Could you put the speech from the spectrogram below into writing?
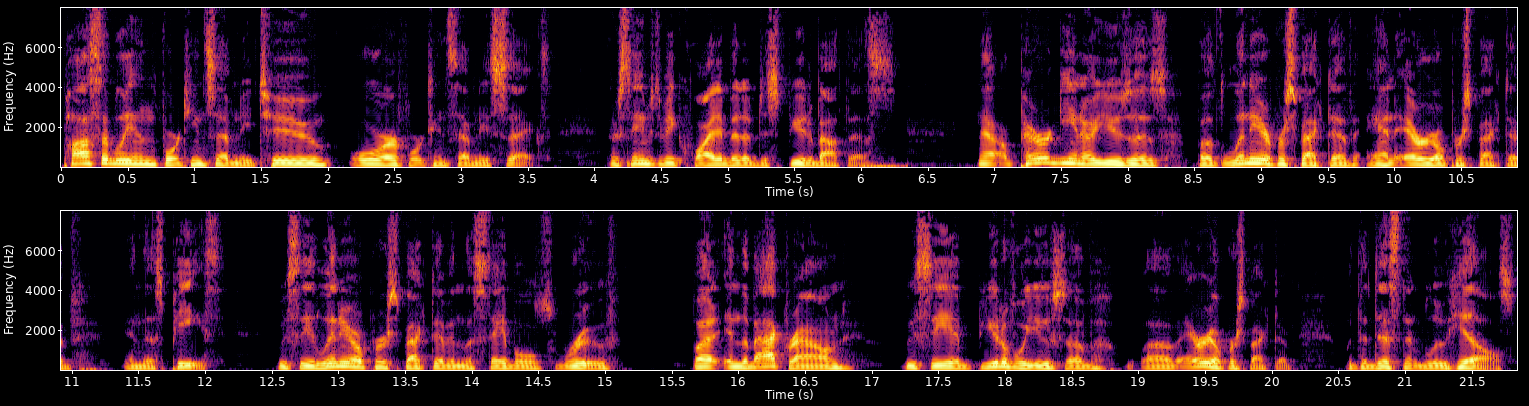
possibly in 1472 or 1476. There seems to be quite a bit of dispute about this. Now, Perugino uses both linear perspective and aerial perspective in this piece. We see linear perspective in the stable's roof, but in the background, we see a beautiful use of, of aerial perspective with the distant blue hills.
